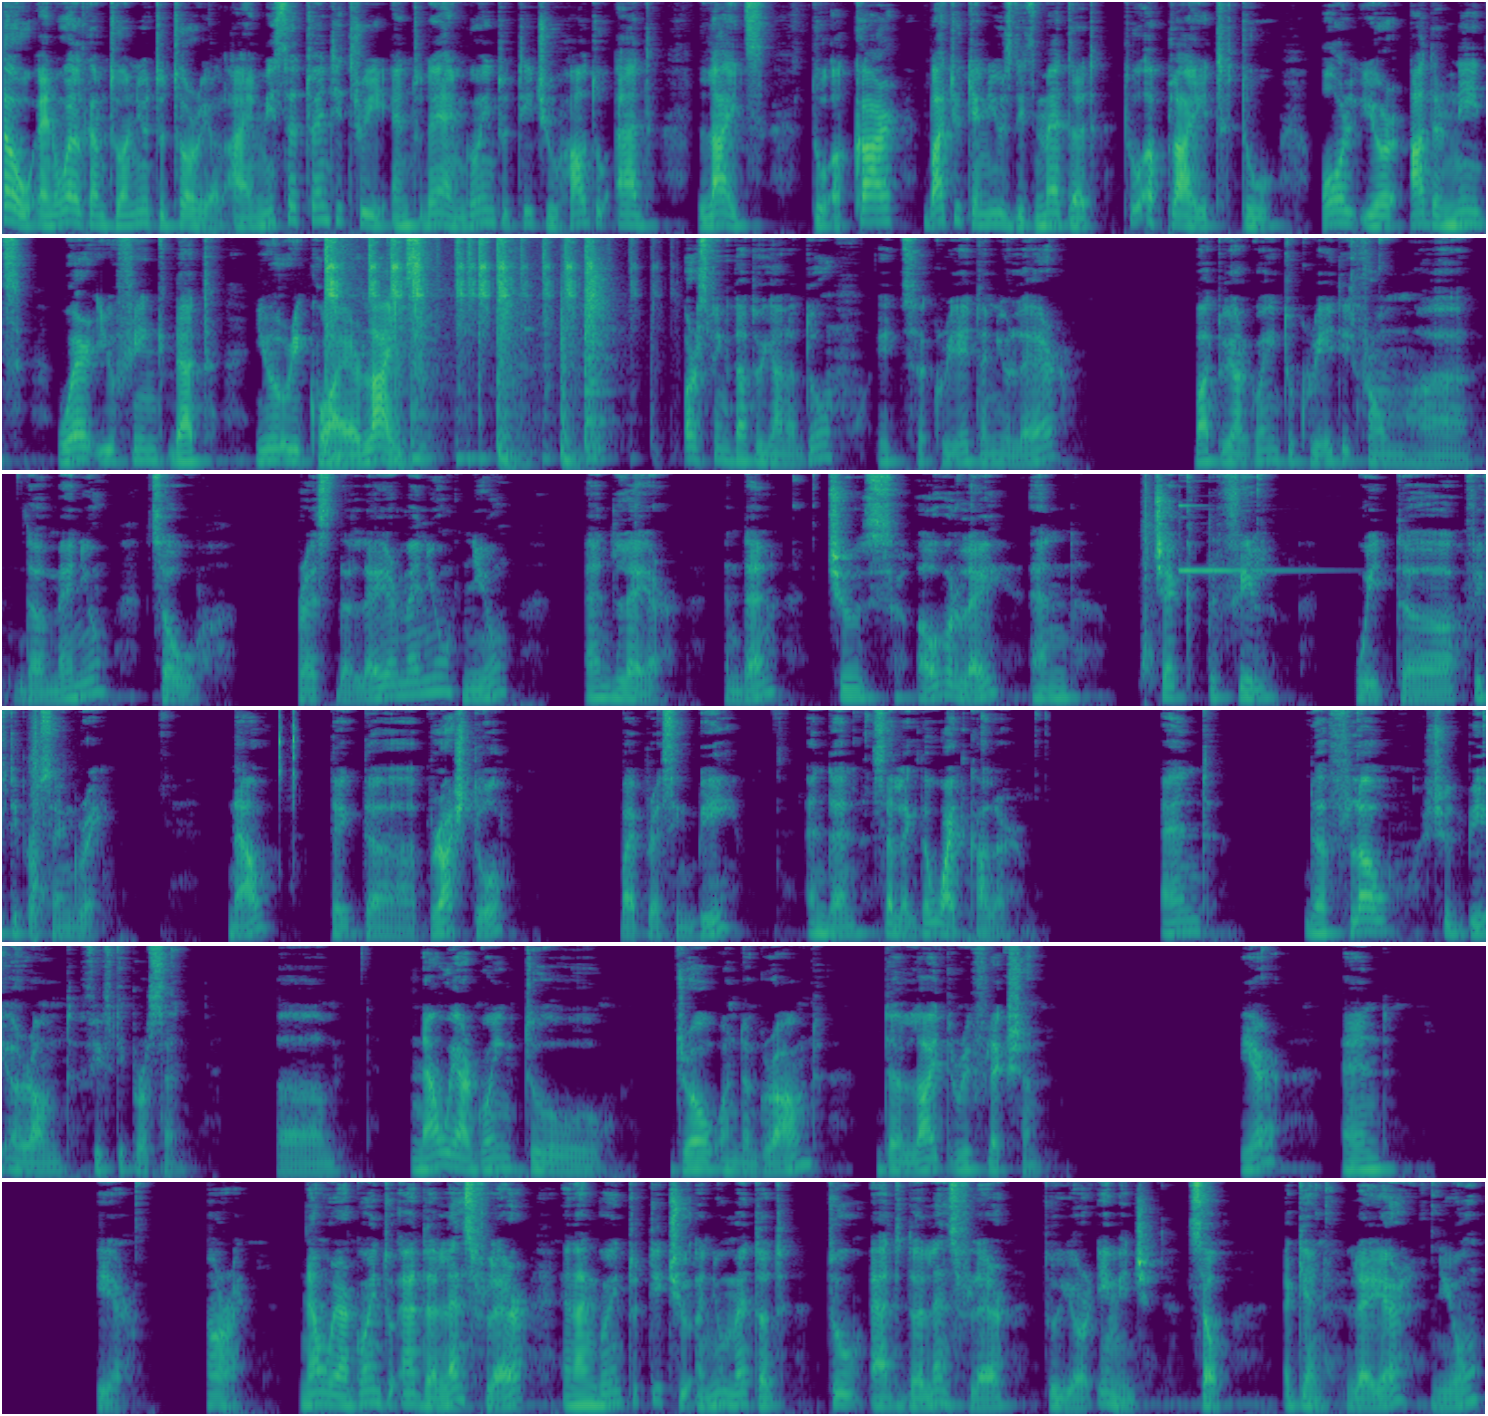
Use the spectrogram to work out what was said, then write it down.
Hello and welcome to a new tutorial. I'm Mr23 and today I'm going to teach you how to add lights to a car but you can use this method to apply it to all your other needs where you think that you require lights. First thing that we're gonna do is uh, create a new layer but we are going to create it from uh, the menu so press the layer menu new and layer and then choose overlay and check the fill with 50% uh, gray. Now take the brush tool by pressing B and then select the white color. And the flow should be around 50%. Um, now we are going to draw on the ground the light reflection here and here. Alright. Now we are going to add a lens flare and I'm going to teach you a new method to add the lens flare to your image. So again, layer, new,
